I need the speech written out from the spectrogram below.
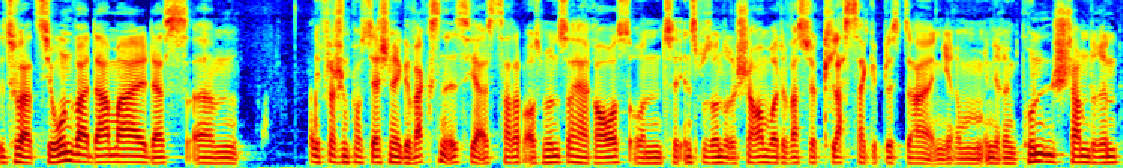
Situation war damals, dass ähm, die Flaschenpost sehr schnell gewachsen ist, hier als Startup aus Münster heraus und insbesondere schauen wollte, was für Cluster gibt es da in ihrem, in ihrem Kundenstamm drin,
